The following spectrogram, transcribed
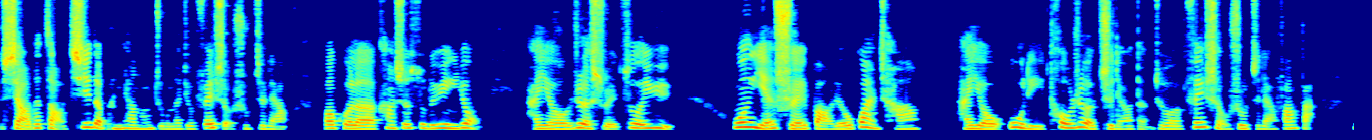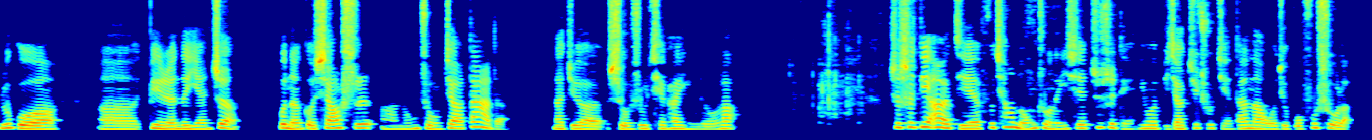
小的早期的盆腔脓肿呢，就非手术治疗，包括了抗生素的运用，还有热水坐浴、温盐水保留灌肠，还有物理透热治疗等这个非手术治疗方法。如果呃病人的炎症不能够消失啊，脓肿较大的，那就要手术切开引流了。这是第二节腹腔脓肿的一些知识点，因为比较基础简单呢，我就不复述了。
